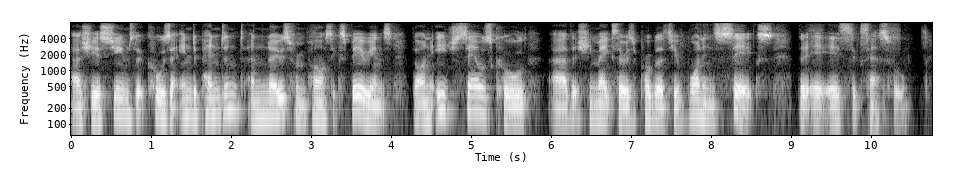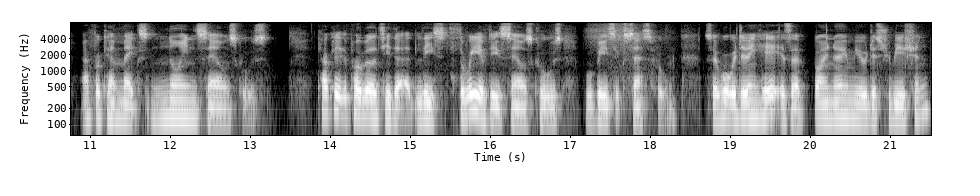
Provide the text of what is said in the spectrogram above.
Uh, she assumes that calls are independent and knows from past experience that on each sales call uh, that she makes there is a probability of 1 in 6 that it is successful. Africa makes 9 sales calls. Calculate the probability that at least 3 of these sales calls will be successful. So what we're doing here is a binomial distribution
